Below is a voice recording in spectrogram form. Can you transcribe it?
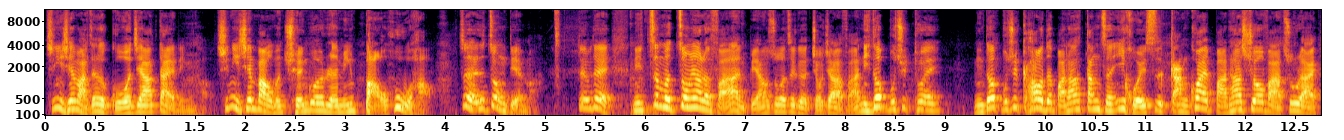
请你先把这个国家带领好，请你先把我们全国人民保护好，这才是重点嘛，对不对？你这么重要的法案，比方说这个酒驾的法案，你都不去推，你都不去好好的把它当成一回事，赶快把它修法出来，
